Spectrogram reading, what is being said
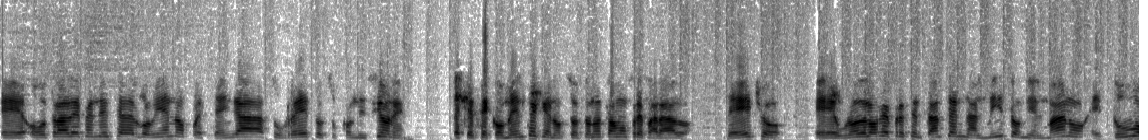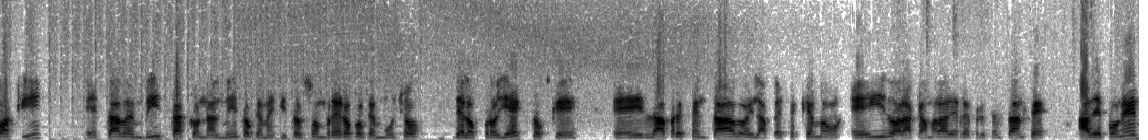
Eh, otra dependencia del gobierno pues tenga sus retos, sus condiciones, de que se comente que nosotros no estamos preparados. De hecho, eh, uno de los representantes, Nalmito, mi hermano, estuvo aquí, he estado en vistas con Nalmito, que me quito el sombrero porque muchos de los proyectos que él ha presentado y las veces que hemos, he ido a la Cámara de Representantes a deponer,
